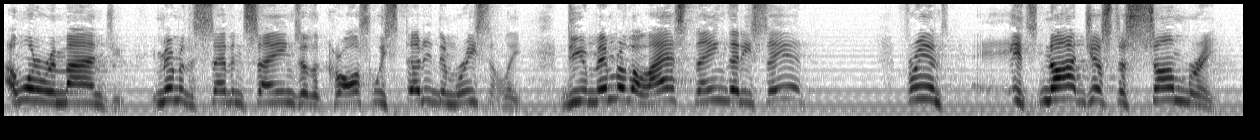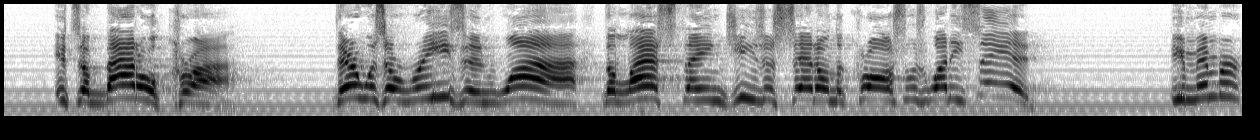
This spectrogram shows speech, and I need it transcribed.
I want to remind you. Remember the seven sayings of the cross? We studied them recently. Do you remember the last thing that he said? Friends, it's not just a summary, it's a battle cry. There was a reason why the last thing Jesus said on the cross was what he said. Do you remember?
